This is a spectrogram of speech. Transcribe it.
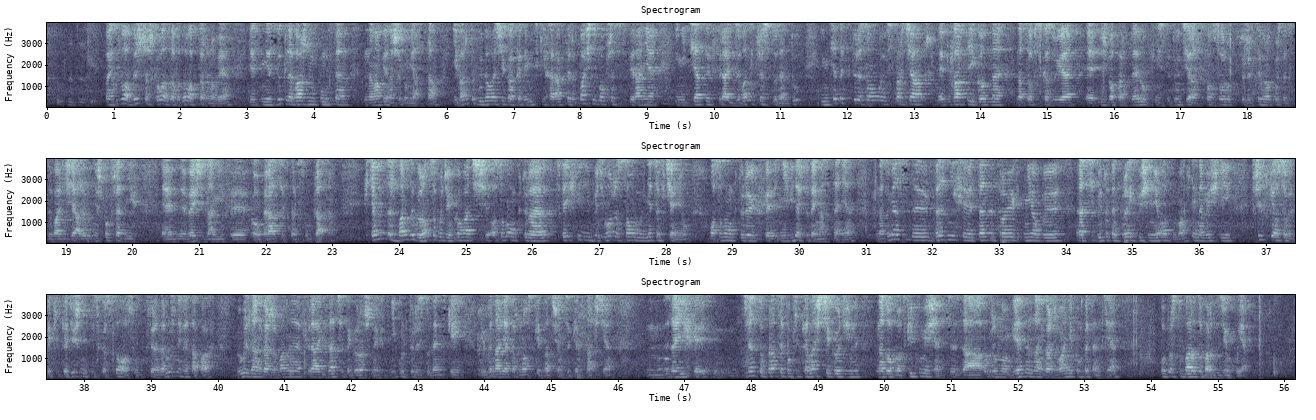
Państwowa Wyższa Szkoła Zawodowa w Tarnowie jest niezwykle ważnym punktem na mapie naszego miasta i warto budować jego akademicki charakter właśnie poprzez wspieranie inicjatyw realizowanych przez studentów, inicjatyw, które są wsparcia e, warte i godne, na co wskazuje e, liczba partnerów, instytucji oraz sponsorów, którzy w tym roku zdecydowali się, ale również poprzednich, e, wejść z nami w, w kooperację, w współpracę. Chciałbym też bardzo gorąco podziękować osobom, które w tej chwili być może są nieco w cieniu, osobom, których nie widać tutaj na scenie. Natomiast y, bez nich y, ten projekt nie miałby racji bytu, ten projekt by się nie odbył. Mam tutaj na myśli wszystkie osoby, te kilkadziesiąt, blisko 100 osób, które na różnych etapach były zaangażowane w realizację tegorocznych Dni Kultury Studenckiej Juvenalia Tarnowskie 2015. Mm, za ich y, często pracę po kilkanaście godzin na dobę, od kilku miesięcy, za ogromną wiedzę, zaangażowanie, kompetencje. Po prostu bardzo, bardzo dziękuję.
